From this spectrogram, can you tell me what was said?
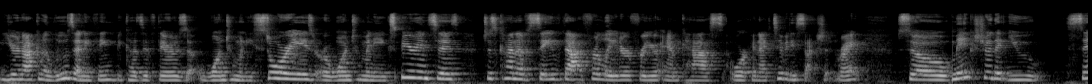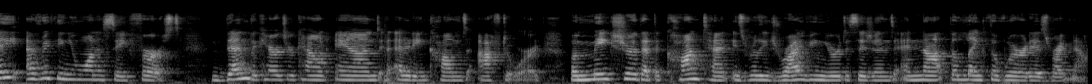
you're not going to lose anything because if there's one too many stories or one too many experiences, just kind of save that for later for your AMCAS work and activity section, right? So make sure that you say everything you want to say first. Then the character count and the editing comes afterward. But make sure that the content is really driving your decisions and not the length of where it is right now.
